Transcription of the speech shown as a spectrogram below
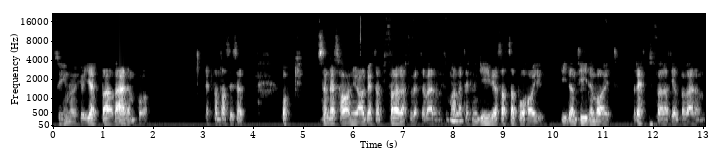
så himla mycket och hjälpa världen på ett fantastiskt sätt. Och sen dess har han ju arbetat för att förbättra världen. Liksom alla teknologier vi har satsat på har ju i den tiden varit rätt för att hjälpa världen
